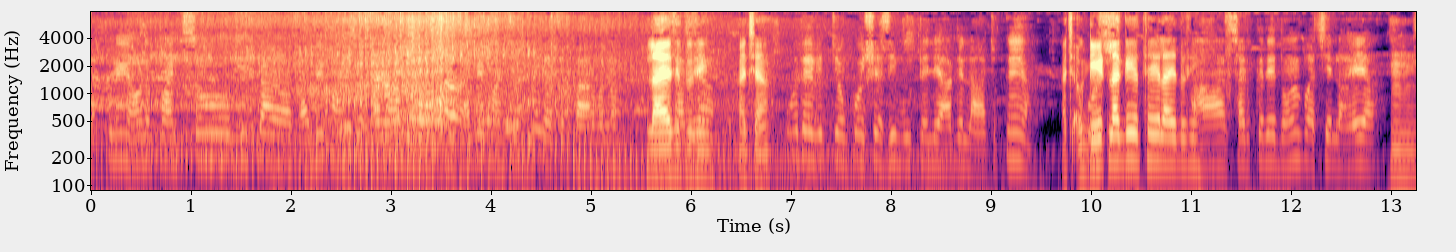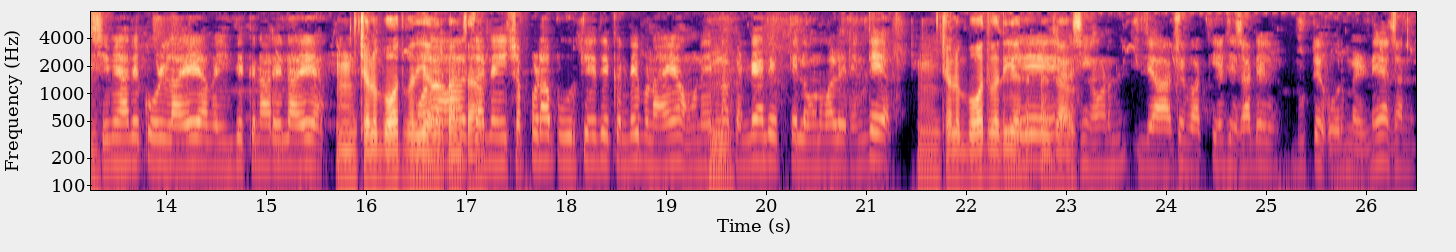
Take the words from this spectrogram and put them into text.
ਆਪਣੇ ਹੁਣ 500 ਬੂਟਾ 550 ਸਾਲਾਂ ਦਾ 550 ਬੂਟਾ ਸਰਕਾਰ ਵੱਲੋਂ। ਲਾਇਆ ਸੀ ਤੁਸੀਂ? ਅੱਛਾ। ਉਹਦੇ ਵਿੱਚੋਂ ਕੁਝ ਅਸੀਂ ਬੂਟੇ ਲਿਆ ਕੇ ਲਾ ਚੁੱਕੇ ਆ। ਅੱਛਾ ਉਹ ਗੇਟ ਲੱਗੇ ਉੱਥੇ ਲਾਏ ਤੁਸੀਂ? ਹਾਂ ਸੜਕ ਦੇ ਦੋਵੇਂ ਪਾਸੇ ਲਾਏ ਆ। ਸਿਵਿਆਂ ਦੇ ਕੋਲ ਲਾਏ ਆ ਵਹੀਂ ਦੇ ਕਿਨਾਰੇ ਲਾਏ ਆ। ਹੂੰ ਚਲੋ ਬਹੁਤ ਵਧੀਆ ਸਰਪੰਚ ਸਾਹਿਬ। ਸਾਡੇ ਛੱਪੜਾ ਪੂਰ ਕੇ ਇਹਦੇ ਕੰਢੇ ਬਣਾਏ ਆ ਹੁਣ ਇਹਨਾਂ ਕੰਢਿਆਂ ਦੇ ਉੱਤੇ ਲਾਉਣ ਵਾਲੇ ਰਹਿੰਦੇ ਆ। ਹੂੰ ਚਲੋ ਬਹੁਤ ਵਧੀਆ ਸਰਪੰਚ ਸਾਹਿਬ। ਅਸੀਂ ਹੁਣ ਲਿਆ ਕੇ ਬਾਕੀ ਅਜੇ ਸਾਡੇ ਬੂਟੇ ਹੋਰ ਮਿਲਣੇ ਆ ਸਾਨੂੰ।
